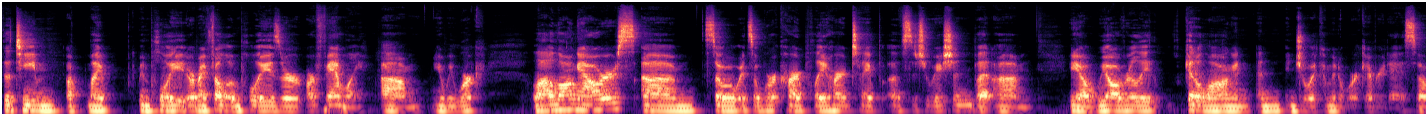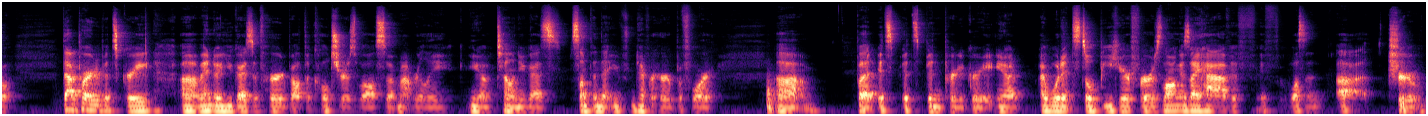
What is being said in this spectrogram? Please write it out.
the team. Uh, my employee or my fellow employees are our family. Um, you know, we work a lot of long hours, um, so it's a work hard, play hard type of situation. But um, you know, we all really get along and, and enjoy coming to work every day. So that part of it's great. Um, I know you guys have heard about the culture as well, so I'm not really, you know, telling you guys something that you've never heard before. Um, but it's it's been pretty great. You know, I, I, wouldn't still be here for as long as I have if if it wasn't uh, true.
